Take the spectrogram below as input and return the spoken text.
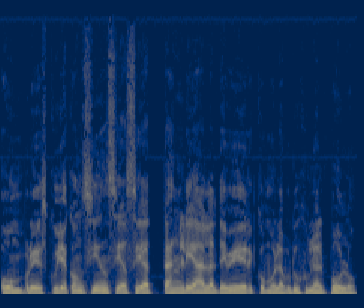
hombres cuya conciencia sea tan leal al deber como la brújula al polo,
